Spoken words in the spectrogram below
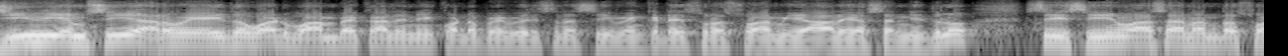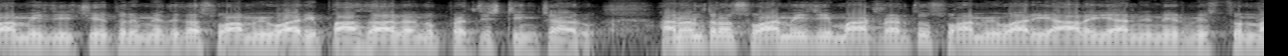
జీవీఎంసీ అరవై ఐదో వార్డు బాంబే కాలనీ కొండపై వెలిసిన శ్రీ వెంకటేశ్వర స్వామి ఆలయ సన్నిధిలో శ్రీ శ్రీనివాసానంద స్వామీజీ చేతుల మీదుగా స్వామివారి పాదాలను ప్రతిష్ఠించారు. అనంతరం స్వామీజీ మాట్లాడుతూ స్వామివారి ఆలయాన్ని నిర్మిస్తున్న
